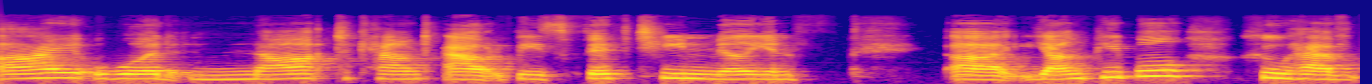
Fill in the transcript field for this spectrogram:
i would not count out these 15 million uh, young people who have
